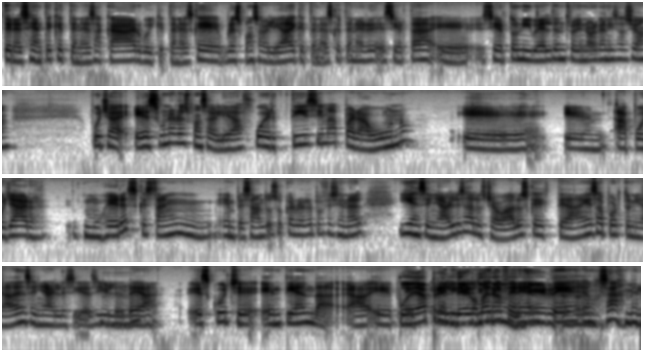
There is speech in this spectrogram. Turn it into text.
tenés gente que tenés a cargo y que tenés que responsabilidad y que tenés que tener eh, cierta, eh, cierto nivel dentro de una organización, pucha, es una responsabilidad fuertísima para uno eh, apoyar mujeres que están empezando su carrera profesional y enseñarles a los chavalos que te dan esa oportunidad de enseñarles y decirles, vea, escuche, entienda, ah, eh, puede aprender de una diferente, mujer. o sea, me,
